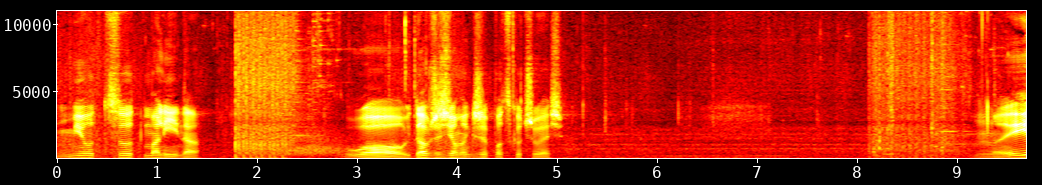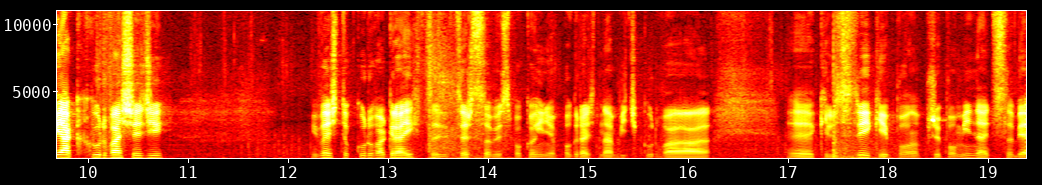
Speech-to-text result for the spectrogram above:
miód, cud, malina. Wow, dobrze ziomek, że podskoczyłeś. No i jak kurwa siedzi? I weź tu kurwa graj, chce, chcesz sobie spokojnie pograć, nabić kurwa y, killstreaki, po, przypominać sobie.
